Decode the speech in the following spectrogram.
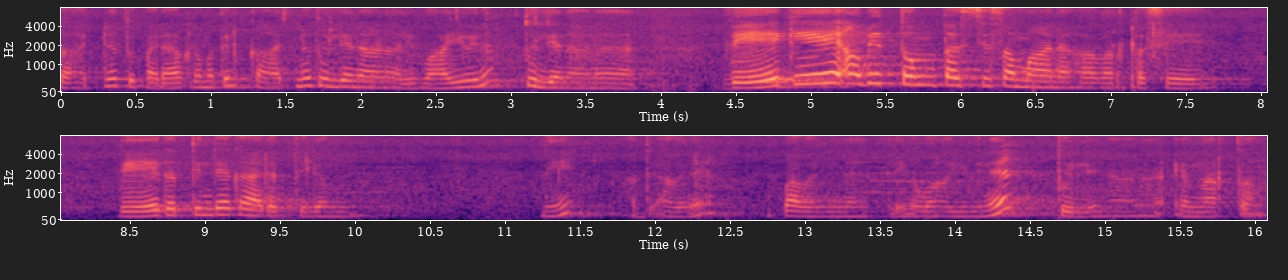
കാറ്റിന് പരാക്രമത്തിൽ കാറ്റിന് തുല്യനാണ് അല്ലെങ്കിൽ വായുവിന് തുല്യനാണ്. വേഗേ അഭിത്വം തസ്യ സമാന വർത്തസേ. വേഗത്തിന്റെ കാര്യത്തിലും നീ അത് അവന് ഇപ്പം അവന് അല്ലെങ്കിൽ വായുവിന് തുല്യനാണ് എന്നർത്ഥം.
